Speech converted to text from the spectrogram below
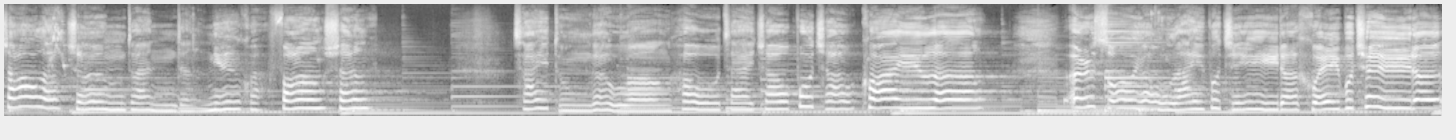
少了整段的年华放生，才懂得往后再找不着快乐，而所有来不及的、回不去的，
